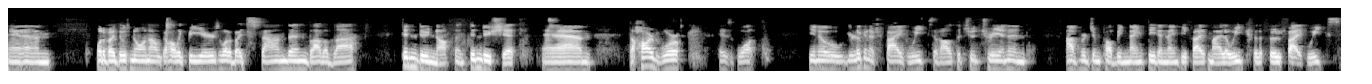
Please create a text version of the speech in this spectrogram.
um, what about those non-alcoholic beers? What about standing? Blah, blah, blah. Didn't do nothing. Didn't do shit. Um, the hard work is what you know, you're looking at five weeks of altitude training, averaging probably 90 to 95 mile a week for the full five weeks,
